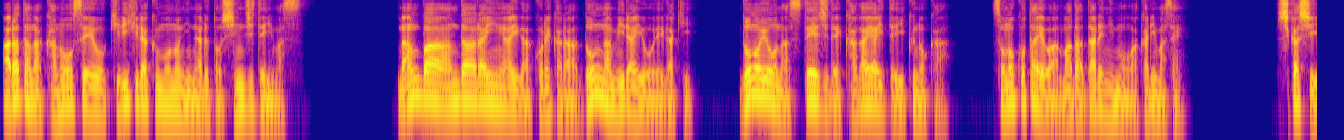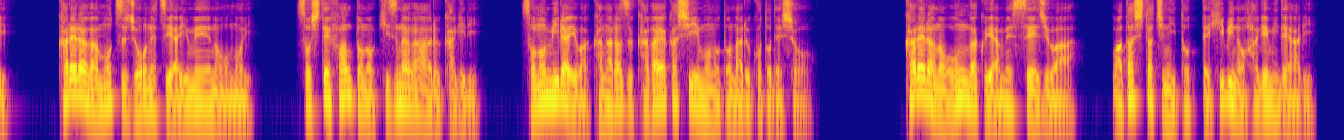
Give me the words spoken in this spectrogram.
新たな可能性を切り開くものになると信じています。ナンバーアンダーライン愛がこれからどんな未来を描き、どのようなステージで輝いていくのか、その答えはまだ誰にもわかりません。しかし、彼らが持つ情熱や夢への思い、そしてファンとの絆がある限り、その未来は必ず輝かしいものとなることでしょう。彼らの音楽やメッセージは、私たちにとって日々の励みであり、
